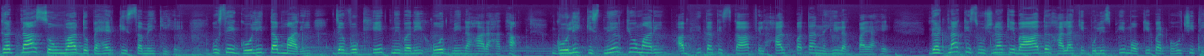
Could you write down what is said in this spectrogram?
घटना सोमवार दोपहर के समय की है। उसे गोली तब मारी जब वो खेत में बनी होद में नहा रहा था। गोली किसने और क्यों मारी? अभी तक इसका फ़िलहाल पता नहीं लग पाया है। घटना की सूचना के बाद हालाँकि पुलिस भी मौके पर पहुँची थी।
